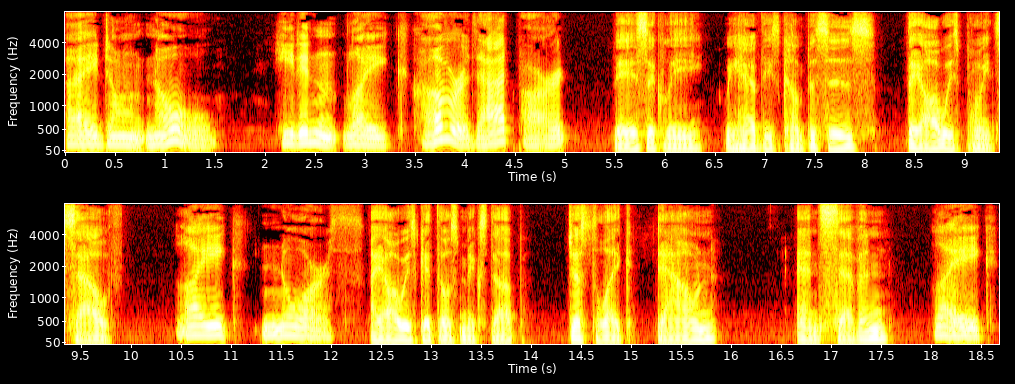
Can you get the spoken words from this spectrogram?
I don't know. He didn't, like, cover that part. Basically, we have these compasses. They always point south. Like, north. I always get those mixed up. Just like down and seven. Like,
